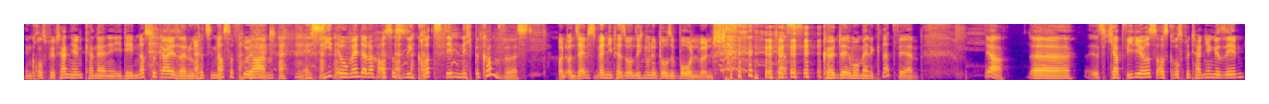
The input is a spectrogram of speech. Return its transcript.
in Großbritannien kann deine Idee noch so geil sein, du kannst sie noch so früh haben. Es sieht im Moment danach aus, dass du sie trotzdem nicht bekommen wirst. Und, und selbst wenn die Person sich nur eine Dose Bohnen wünscht. Das könnte im Moment knapp werden. Ja, äh, ich habe Videos aus Großbritannien gesehen.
